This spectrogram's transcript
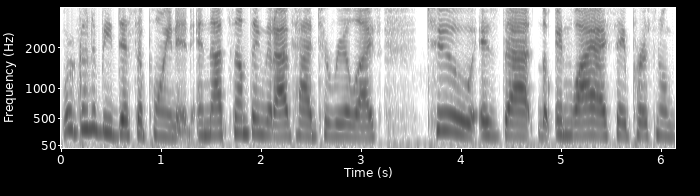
we're going to be disappointed and that's something that i've had to realize too is that and why i say personal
